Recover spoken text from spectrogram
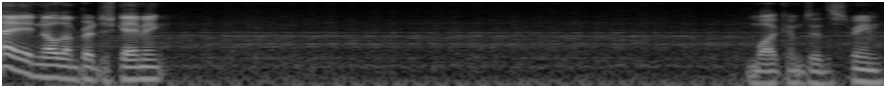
Hey, Northern British Gaming. Welcome to the stream.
